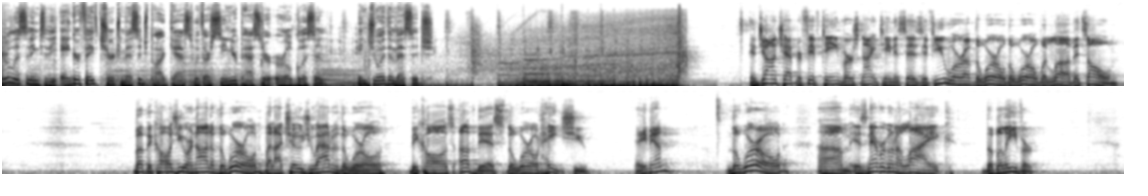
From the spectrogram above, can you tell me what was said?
You're listening to the Anchor Faith Church Message Podcast with our senior pastor, Earl Glisson. Enjoy the message. In John chapter 15, verse 19, it says, If you were of the world, the world would love its own. But because you are not of the world, but I chose you out of the world, because of this, the world hates you. Amen? The world um, is never going to like the believer.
